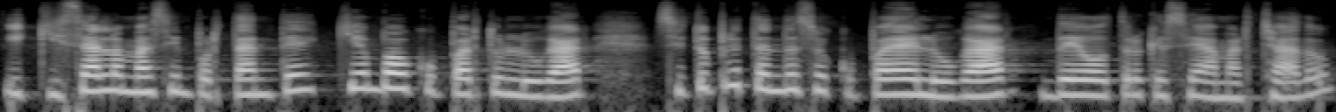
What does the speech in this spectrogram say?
y quizá lo más importante, ¿quién va a ocupar tu lugar si tú pretendes ocupar el lugar de otro que se ha marchado?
